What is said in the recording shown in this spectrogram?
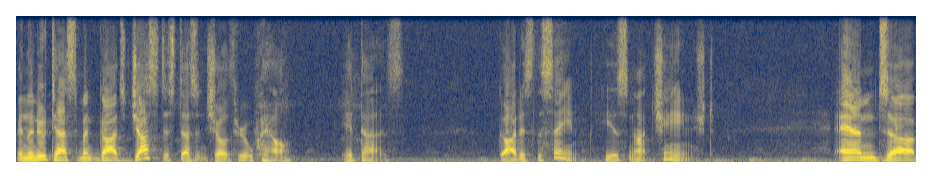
in the New Testament, God's justice doesn't show through. Well, it does. God is the same, He has not changed. And uh,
